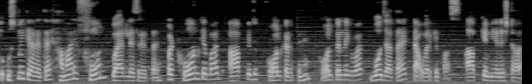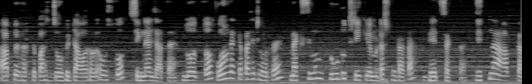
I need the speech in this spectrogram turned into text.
तो उसमें क्या रहता है? हमारे फ़ोन वायरलेस रहता है। बट फ़ोन के बाद आपके जो कॉल करते हैं कॉल करने के बाद वो जाता है टावर के पास। आपके नियरेस्ट टावर आपके घर के पास जो भी टावर होगा, उसको सिग्नल जाता है। दो तो फ़ोन का कैपेसिटी होता है maximum two two three kilometre वो डाटा भेज सकता है। जितना आपका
